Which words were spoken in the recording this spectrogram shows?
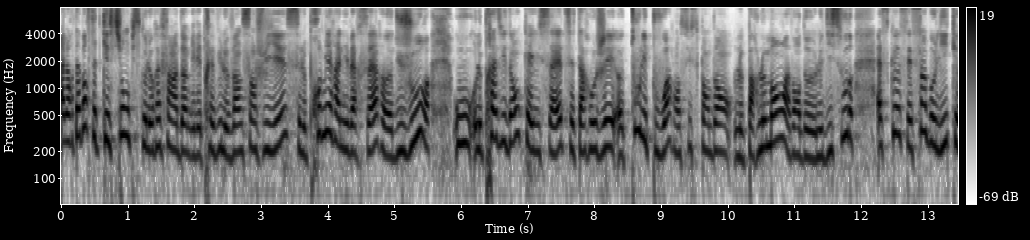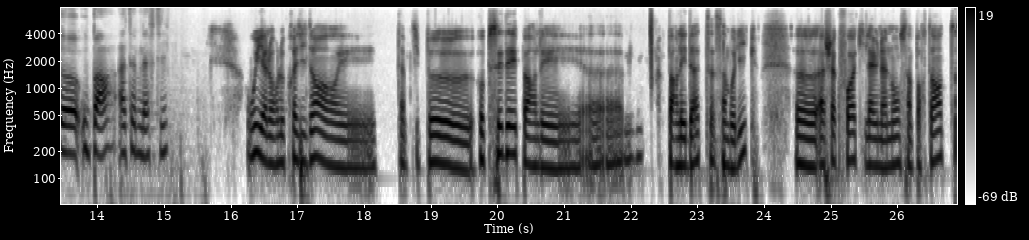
Alors d'abord cette question, puisque le référendum est prévu le 25 juillet, c'est le premier anniversaire euh, du jour où le président Kais Saed s'est arrogé euh, tous les pouvoirs en suspendant le Parlement avant de le dissoudre. Est-ce que c'est symbolique euh, ou pas, Atem Nefti? Oui, alors le président est un petit peu obsédé par les, par les dates symboliques. Euh, à chaque fois qu'il a une annonce importante,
